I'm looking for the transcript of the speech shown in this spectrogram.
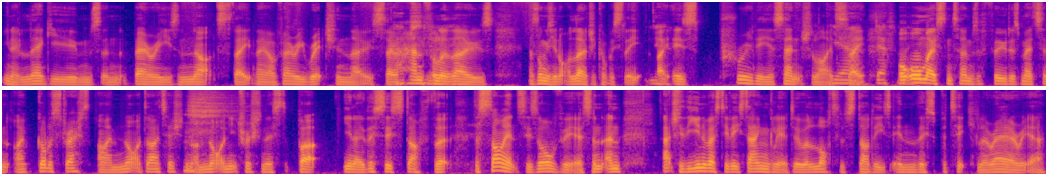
you know legumes and berries and nuts they, they are very rich in those so Absolutely. a handful of those as long as you're not allergic obviously yeah. uh, is pretty essential i'd yeah, say definitely. or almost in terms of food as medicine i've got to stress i'm not a dietitian i'm not a nutritionist but you know this is stuff that the science is obvious and and actually the university of east anglia do a lot of studies in this particular area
